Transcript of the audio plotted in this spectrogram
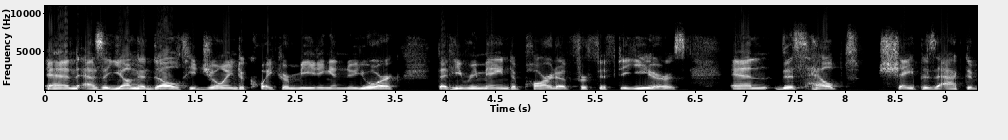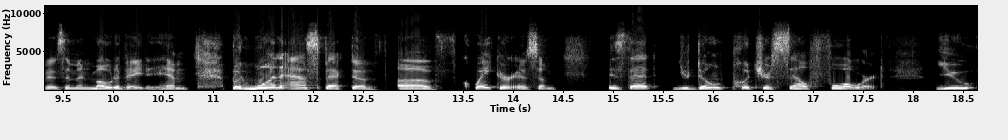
And as a young adult, he joined a Quaker meeting in New York that he remained a part of for 50 years. And this helped shape his activism and motivated him. But one aspect of, of Quakerism is that you don't put yourself forward. You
